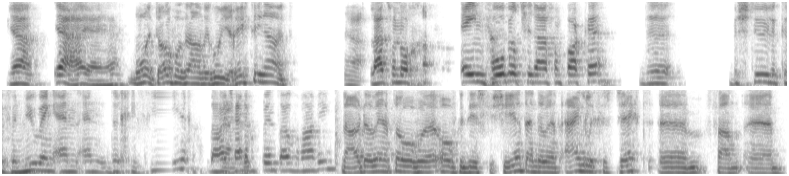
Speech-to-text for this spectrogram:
Ja, ja, ja. ja. Mooi toch? We gaan de goede richting uit. Ja. Laten we nog één voorbeeldje daarvan pakken. De bestuurlijke vernieuwing en, en de griffier. Daar had jij nog een punt over, Harry? Nou, daar werd over, over gediscussieerd en er werd eigenlijk gezegd um, van um,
